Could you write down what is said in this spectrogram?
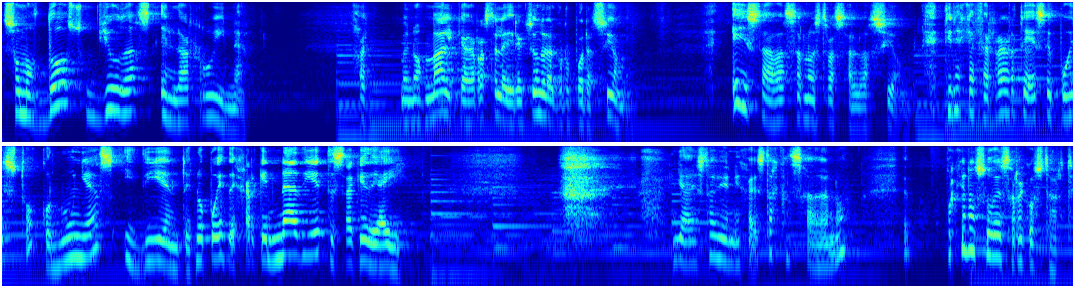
Somos dos viudas en la ruina. Ay, menos mal que agarraste la dirección de la corporación. Esa va a ser nuestra salvación. Tienes que aferrarte a ese puesto con uñas y dientes. No puedes dejar que nadie te saque de ahí. Ya, está bien, hija. Estás cansada, ¿no? ¿Por qué no subes a recostarte?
